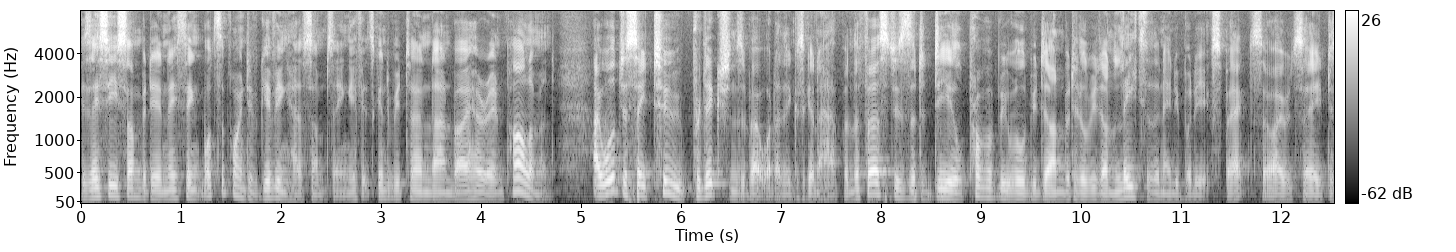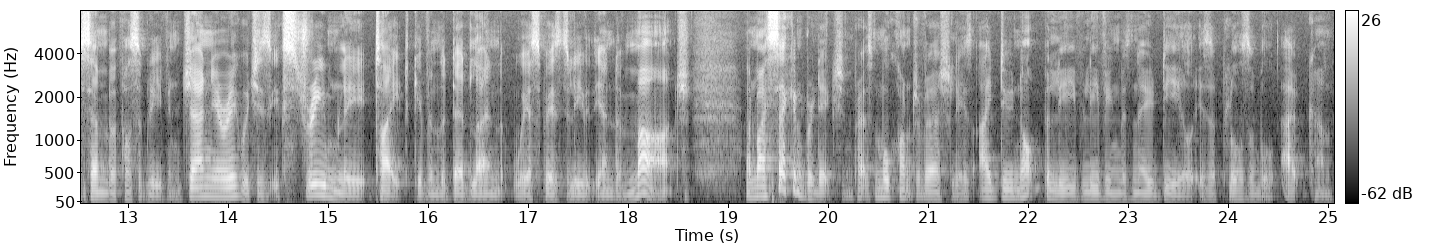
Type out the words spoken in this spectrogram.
is they see somebody and they think, what's the point of giving her something if it's going to be turned down by her own parliament? I will just say two predictions about what I think is going to happen. The first is that a deal probably will be done, but it'll be done later than anybody expects. So I would say December, possibly even January, which is extremely tight given the deadline that we're supposed to leave at the end of March. And my second prediction, perhaps more controversially, is I do not believe leaving with no deal is a plausible outcome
